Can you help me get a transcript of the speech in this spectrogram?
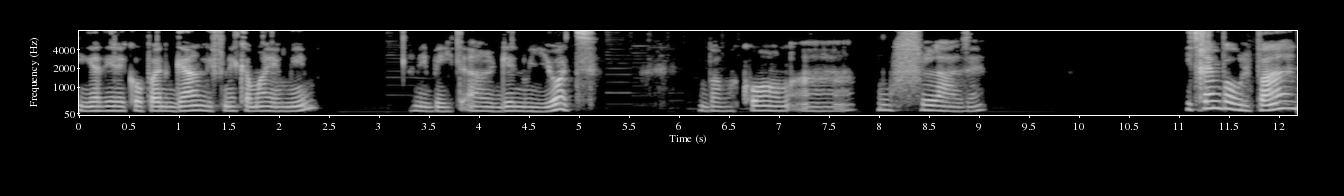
הגעתי לקופנגן לפני כמה ימים. אני בהתארגנויות במקום המופלא הזה. איתכם באולפן,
